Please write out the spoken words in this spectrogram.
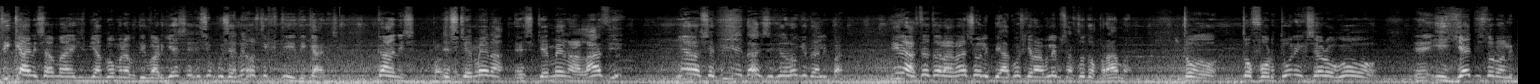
τι κάνεις άμα έχεις μια γκόμενα που τη βαριέσαι εσύ που είσαι νέος τι, τι, τι κάνεις; Κάνεις εσκεμένα, εσκεμένα λάθη για να σε πει εντάξει και και τα λοιπά. Είναι αυτό τώρα να είσαι Ολυμπιακός και να βλέπεις αυτό το πράγμα. Το, το φορτούνι, ξέρω εγώ, ε, ηγέτης των Ολυμπιακών.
